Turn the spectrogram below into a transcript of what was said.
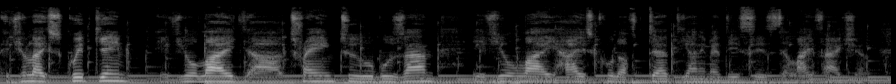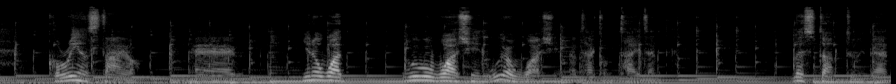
if you like Squid Game, if you like uh, Train to Busan, if you like High School of Death, the anime, this is the live action Korean style. And you know what? We were watching, we are watching Attack on Titan. Let's stop doing that.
